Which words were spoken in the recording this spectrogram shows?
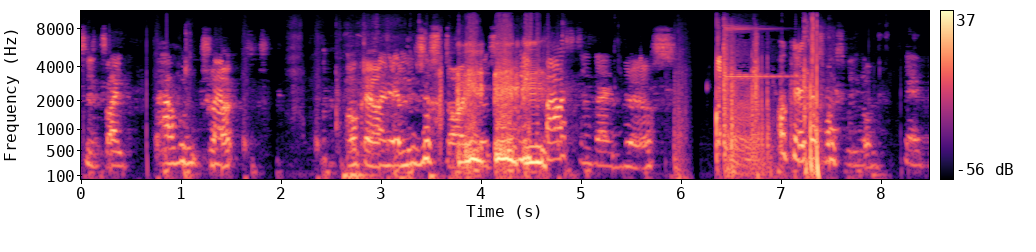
since I haven't checked. Okay, I nearly just died. It's faster than this. Okay, that's my speed. Okay.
